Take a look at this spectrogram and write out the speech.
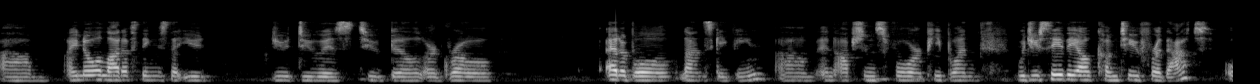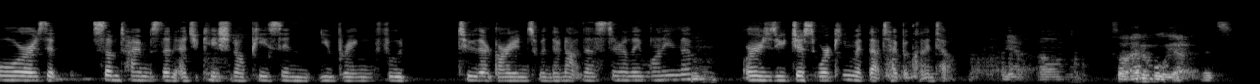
um, I know a lot of things that you you do is to build or grow edible landscaping um, and options for people and would you say they all come to you for that or is it sometimes an educational piece and you bring food to their gardens when they're not necessarily wanting them Mhm. or is you just working with that type of clientele Yeah. Um, so edible, yeah, it's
